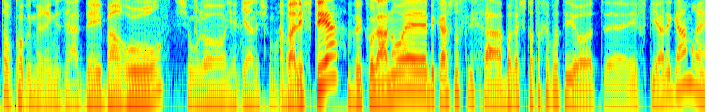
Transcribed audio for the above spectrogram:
טוב, קובי מרימי זה היה די ברור שהוא לא יגיע לשום מקום. אבל הפתיע, וכולנו אה, ביקשנו סליחה ברשתות החברתיות. אה, הפתיע לגמרי.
